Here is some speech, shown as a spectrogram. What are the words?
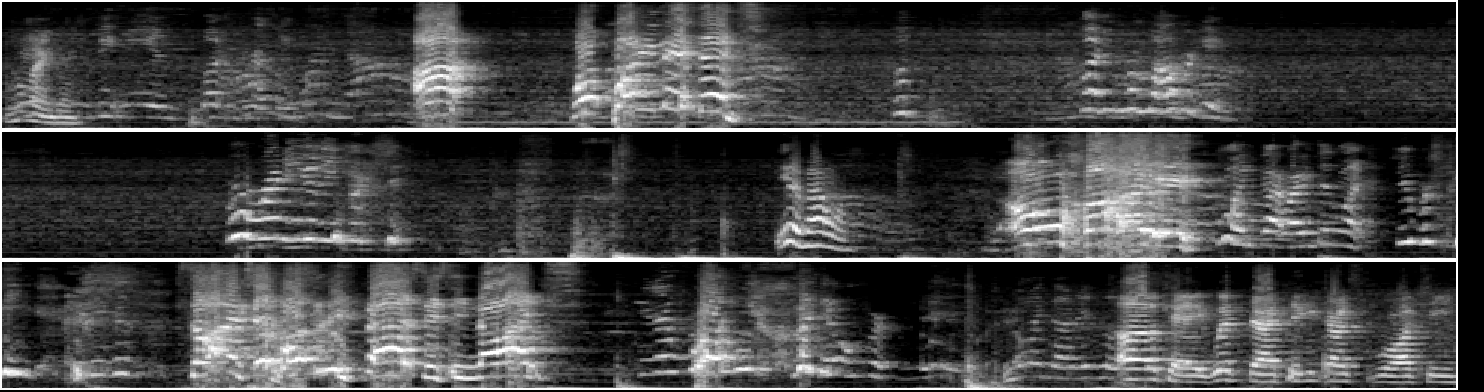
Oh my god. You beat me in button pressing. Ah! What button is it? The button from Power Game. We're already using person. Yeah, that one. Oh hi! Oh my god, I just went super speed. You just, Sonic's supposed to be fast, is he not? you're just walking on over. Oh my god, it looks. Uh, okay, with that, thank you guys for watching.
